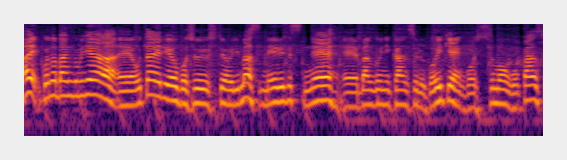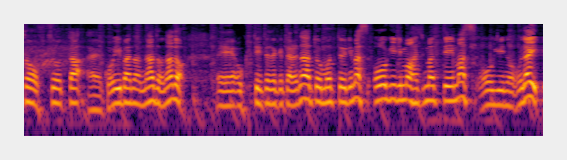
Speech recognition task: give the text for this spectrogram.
はい、この番組では、えー、お便りを募集しております。メールですね。えー、番組に関するご意見、ご質問、ご感想、不調た、えー、恋バナなどなど、え送っていただけたらなと思っております。大喜利も始まっています。大喜利のお題、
